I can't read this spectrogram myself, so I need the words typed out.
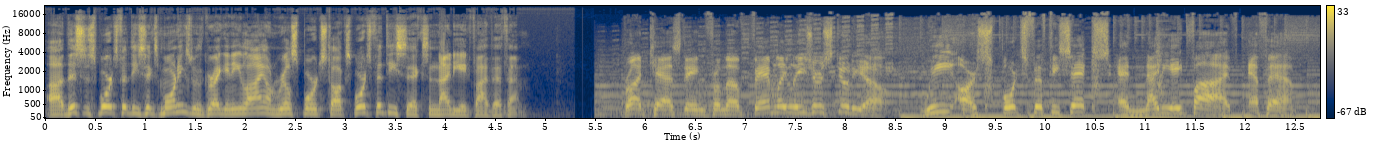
Uh, this is Sports 56 Mornings with Greg and Eli on Real Sports Talk, Sports 56 and 98.5 FM. Broadcasting from the Family Leisure Studio, we are Sports 56 and 98.5 FM.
